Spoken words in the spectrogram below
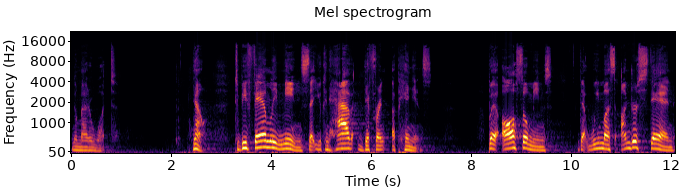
no matter what. Now, to be family means that you can have different opinions, but it also means that we must understand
